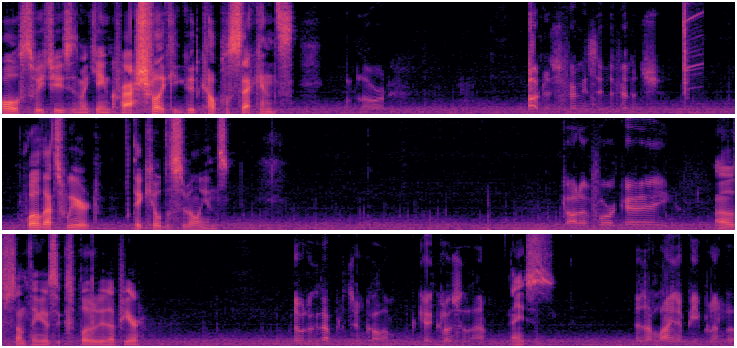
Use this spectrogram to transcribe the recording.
oh, sweet Jesus, my game crashed for like a good couple seconds. Lord. Oh, there's in the village. Well, that's weird. They killed the civilians. Got in 4K. Oh, something just exploded up here. Oh, look at that platoon column. Get close to that. Nice. There's a line of people in the...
